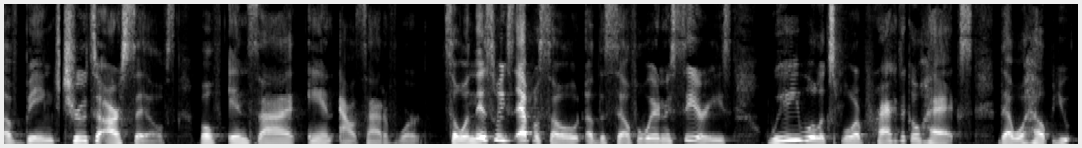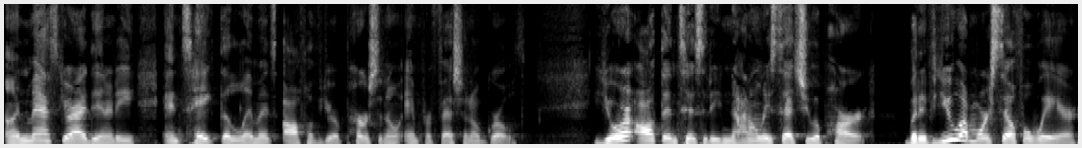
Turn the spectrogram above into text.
of being true to ourselves, both inside and outside of work. So, in this week's episode of the Self Awareness series, we will explore practical hacks that will help you unmask your identity and take the limits off of your personal and professional growth. Your authenticity not only sets you apart, but if you are more self aware,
